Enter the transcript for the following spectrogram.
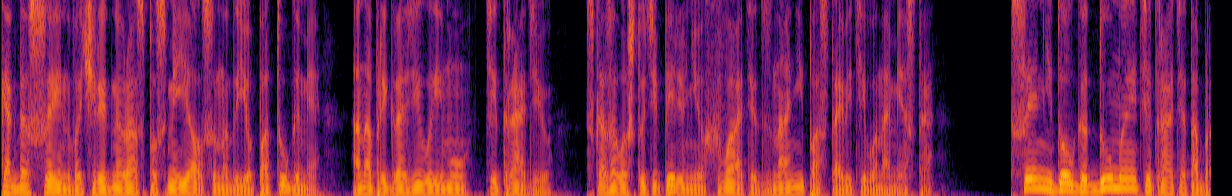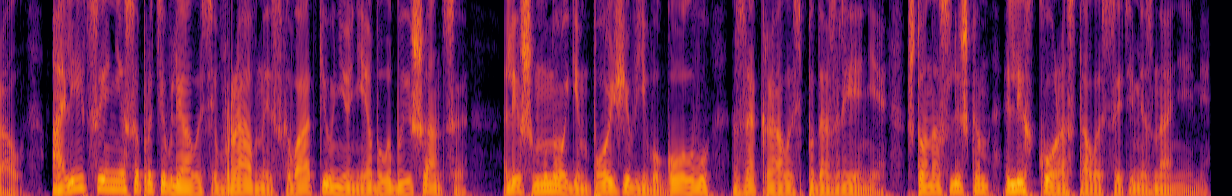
Когда Сейн в очередной раз посмеялся над ее потугами, она пригрозила ему тетрадью, сказала, что теперь у нее хватит знаний поставить его на место. Сейн, недолго думая, тетрадь отобрал. Алиция не сопротивлялась, в равной схватке у нее не было бы и шанса. Лишь многим позже в его голову закралось подозрение, что она слишком легко рассталась с этими знаниями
